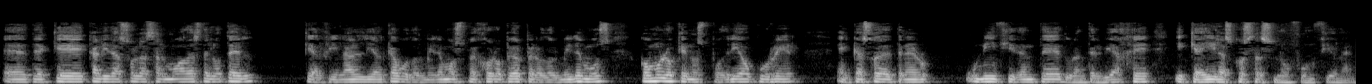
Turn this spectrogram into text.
eh, de qué calidad son las almohadas del hotel, que al final y al cabo dormiremos mejor o peor, pero dormiremos, como lo que nos podría ocurrir en caso de tener un incidente durante el viaje y que ahí las cosas no funcionen.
